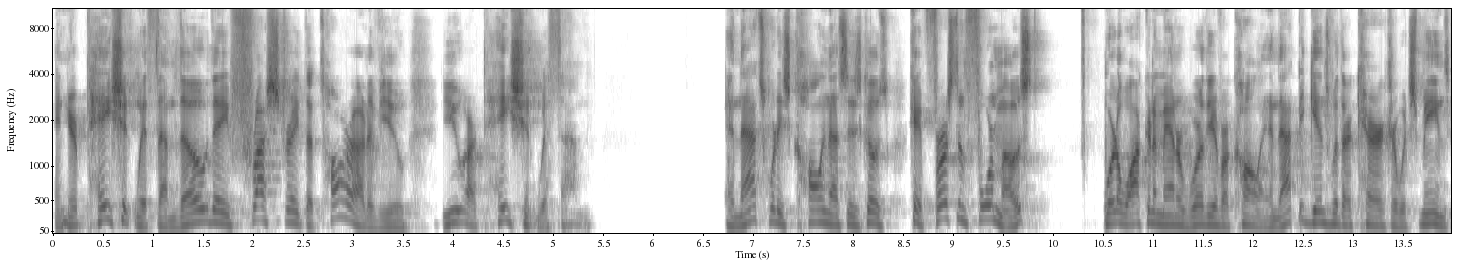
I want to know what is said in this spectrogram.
And you're patient with them. Though they frustrate the tar out of you, you are patient with them. And that's what he's calling us. He goes, okay, first and foremost, we're to walk in a manner worthy of our calling. And that begins with our character, which means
